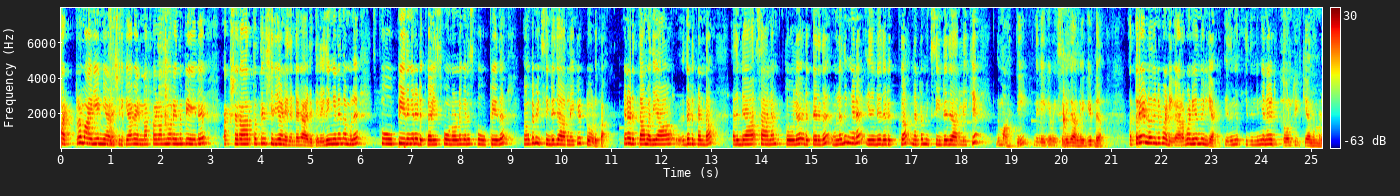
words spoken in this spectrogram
ബട്ടർ മാരി തന്നെയാണ്. ശരിക്കും ആ വെണ്ണപ്പഴം എന്ന് പറയുന്ന പേര് അക്ഷരാർത്ഥത്തിൽ ശരിയാണ് ഇതിന്റെ കാര്യത്തിൽ. ഇതിങ്ങനെ നമ്മൾ സ്കൂപ്പ് ചെയ്ത് ഇങ്ങനെ എടുക്കുക. ഈ സ്പൂൺ കൊണ്ട് ഇങ്ങനെ സ്കൂപ്പ് ചെയ്ത് നമുക്ക് മിക്സിന്റെ ജാറിലേക്ക് ഇട്ട് കൊടുക്കാം. ഇങ്ങനെ എടുത്താൽ മതി. ആ ഇതെടുക്കണ്ട അതിന്റെ ആ സാധനം തോൽ എടുക്കരുത്. ഉള്ളത് ഇങ്ങനെ ഇതിന്റെ ഇത് എടുക്കുക. എന്നിട്ട് മിക്സിന്റെ ജാറിലേക്ക് ഇത് മാറ്റി ഇതിലേക്ക് മിക്സിന്റെ ജാറിലേക്ക് ഇടുക. അത്രയേ ഉള്ളൂ ഇതിന് പണി. വേറെ പണിയൊന്നുമില്ല. ഇത് ഇതിനിങ്ങനെ എടുത്തുകൊണ്ടിരിക്കുക നമ്മൾ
